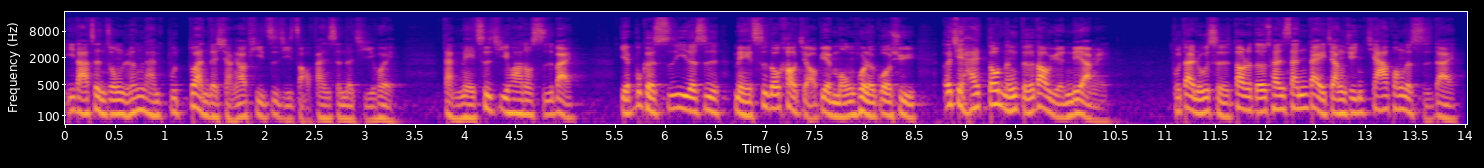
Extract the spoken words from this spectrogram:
伊达政宗仍然不断的想要替自己找翻身的机会，但每次计划都失败。也不可思议的是，每次都靠狡辩蒙混了过去，而且还都能得到原谅。诶不但如此，到了德川三代将军家光的时代，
